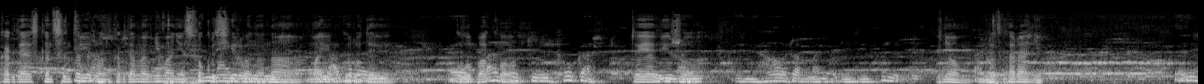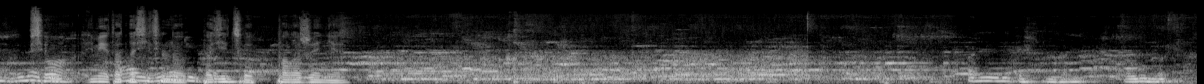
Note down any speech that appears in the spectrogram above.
когда я сконцентрирован, когда мое внимание сфокусировано на моем Гурудеве глубоко, то я вижу в нем Радхарани. Все имеет относительную позицию положения. Hare Krishna.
